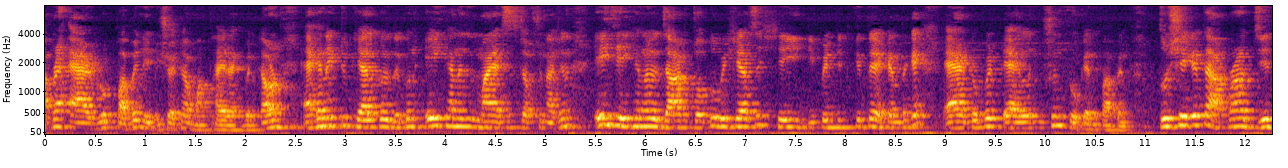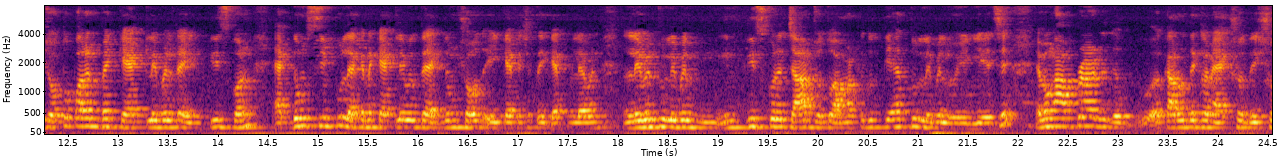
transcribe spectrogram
আপনারা অ্যাড্রপ পাবেন, এই বিষয়টা মাথায় রাখবেন। কারণ এখানে একটু খেয়াল করে দেখুন, এইখানে মাই অ্যাসিস্ট অপশন আসেন এই যে এখানে যার যত বেশি আছে সেই ডিপেন্ডেন্ট কিন্তু এখান থেকে অ্যালোকেশন টোকেন পাবেন। তো সেক্ষেত্রে আপনারা যে যত পারেন ভাই ক্যাট লেভেলটা ইনক্রিজ করেন। একদম সিম্পল এখানে ক্যাট লেভেল তো একদম সহজ। এই ক্যাটের সাথে cat level level to level increase করে যার যত, আমার কিন্তু তিয়াত্তর লেভেল হয়ে গিয়েছে। এবং আপনার কারও দেখলাম একশো, দেড়শো,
